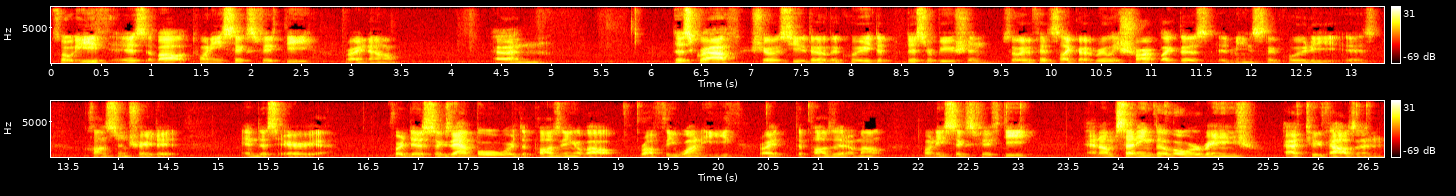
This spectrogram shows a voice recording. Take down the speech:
So ETH is about 2650 right now. And this graph shows you the liquidity di distribution. So if it's like a really sharp like this, it means liquidity is concentrated in this area. For this example, we're depositing about roughly one ETH, right? Deposit amount 2650. And I'm setting the lower range at 2000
